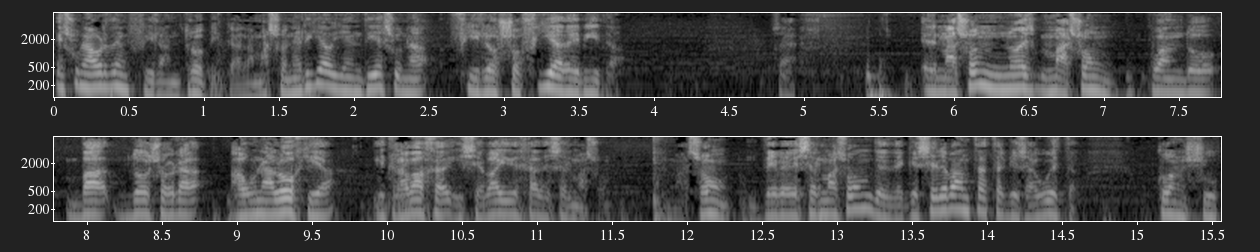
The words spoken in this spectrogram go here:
Es una orden filantrópica. La masonería hoy en día es una filosofía de vida. O sea, el masón no es masón cuando va dos horas a una logia y trabaja y se va y deja de ser masón. El masón debe de ser masón desde que se levanta hasta que se acuesta, con sus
